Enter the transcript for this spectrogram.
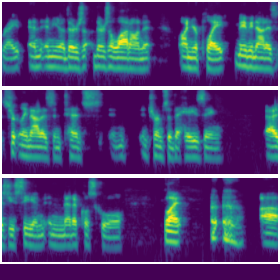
right? And and you know, there's there's a lot on it on your plate. Maybe not as certainly not as intense in in terms of the hazing as you see in, in medical school, but uh,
